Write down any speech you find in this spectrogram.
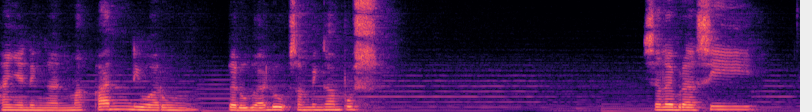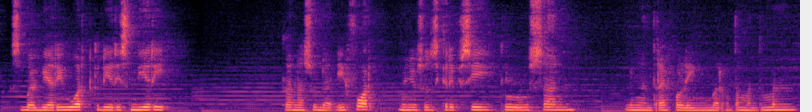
Hanya dengan makan di warung gado-gado samping kampus. Selebrasi sebagai reward ke diri sendiri karena sudah effort menyusun skripsi kelulusan dengan traveling bareng teman-teman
